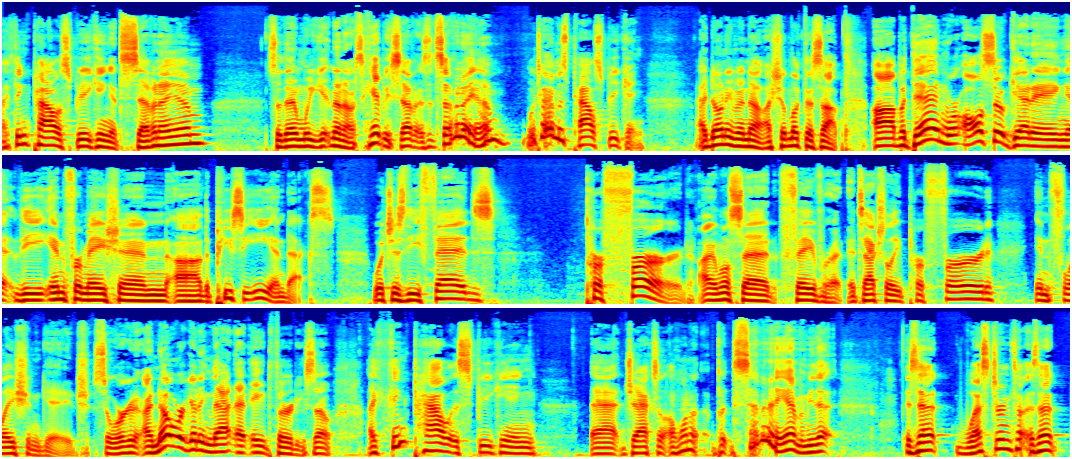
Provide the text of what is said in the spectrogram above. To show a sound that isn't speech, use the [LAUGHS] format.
I think Powell is speaking at 7 a.m. So then we get, no, no, it can't be 7. Is it 7 a.m.? What time is Powell speaking? I don't even know. I should look this up. Uh, but then we're also getting the information, uh, the PCE index, which is the Fed's preferred, I almost said favorite. It's actually preferred inflation gauge. So we're gonna I know we're getting that at 8:30. So I think Powell is speaking at Jackson. I want to but 7 a.m. I mean that is that Western time? Is that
